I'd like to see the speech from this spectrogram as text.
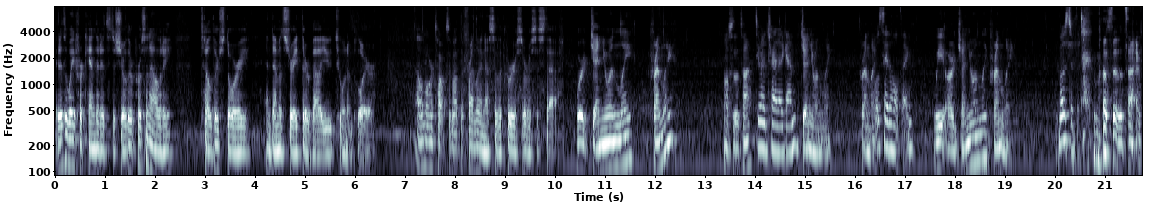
It is a way for candidates to show their personality, tell their story, and demonstrate their value to an employer. Eleanor talks about the friendliness of the career services staff. We're genuinely friendly most of the time. Do you want to try that again? Genuinely friendly. We'll say the whole thing. We are genuinely friendly. Most of the time. Most of the time.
